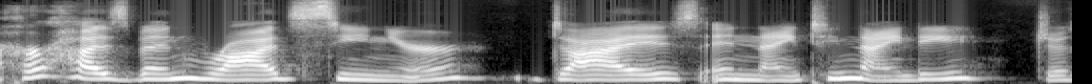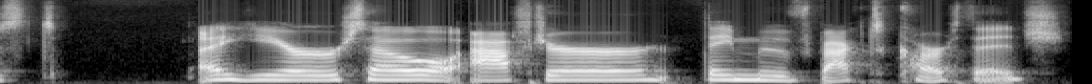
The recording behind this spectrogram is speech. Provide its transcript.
her husband rod senior dies in 1990 just a year or so after they moved back to carthage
